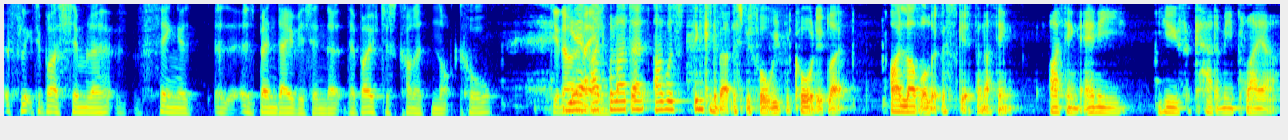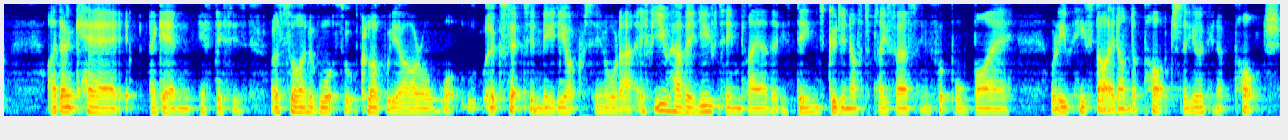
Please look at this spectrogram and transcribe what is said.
afflicted by a similar thing as as Ben Davies in that they're both just kind of not cool. Do you know? Yeah, I mean? I, well, I don't. I was thinking about this before we recorded. Like, I love Oliver Skipp, and I think I think any youth academy player. I don't care again if this is a sign of what sort of club we are or what accepting mediocrity and all that. If you have a youth team player that is deemed good enough to play first team football by well, he, he started under Poch, so you're looking at Poch,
